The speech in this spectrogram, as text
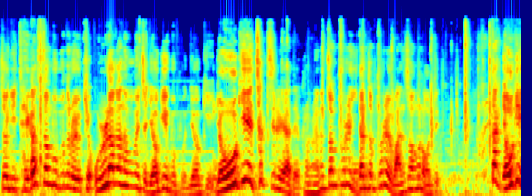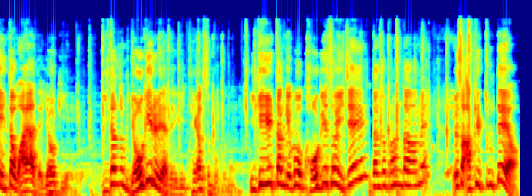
저기 대각선 부분으로 이렇게 올라가는 부분 있죠? 여기 부분, 여기. 여기에 착지를 해야 돼요. 그러면은 점프를, 2단 점프를 완성을 어디, 딱 여기에 있다 와야 돼, 여기에. 2단 점프 여기를 해야 돼, 여기 대각선 부분은. 이게 1단계고, 거기서 이제 2단 점프를 한 다음에, 여기서 앞키를 좀 떼요.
